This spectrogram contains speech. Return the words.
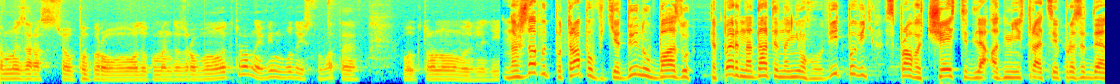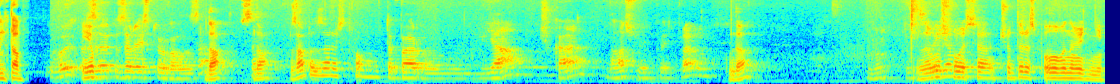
То ми зараз з цього паперового документу зробимо електронний, він буде існувати в електронному вигляді. Наш запит потрапив в єдину базу. Тепер надати на нього відповідь справа честі для адміністрації президента. Ви Я- зареєстрували запит? Да, Все? да. Запит зареєстрований. Тепер я чекаю на вашу відповідь, правильно? Да. Мгм. Залишилося 4,5 дні.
